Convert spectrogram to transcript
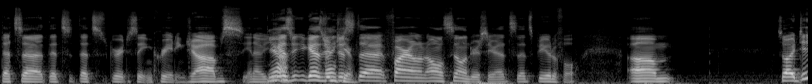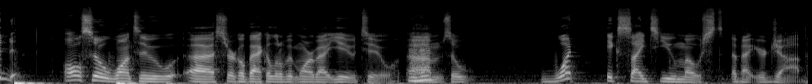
That's uh that's that's great to see and creating jobs. You know, you Yeah, guys you guys are thank just uh, firing on all cylinders here. That's that's beautiful. Um, so I did also want to uh, circle back a little bit more about you too. Mm-hmm. Um, so what excites you most about your job?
